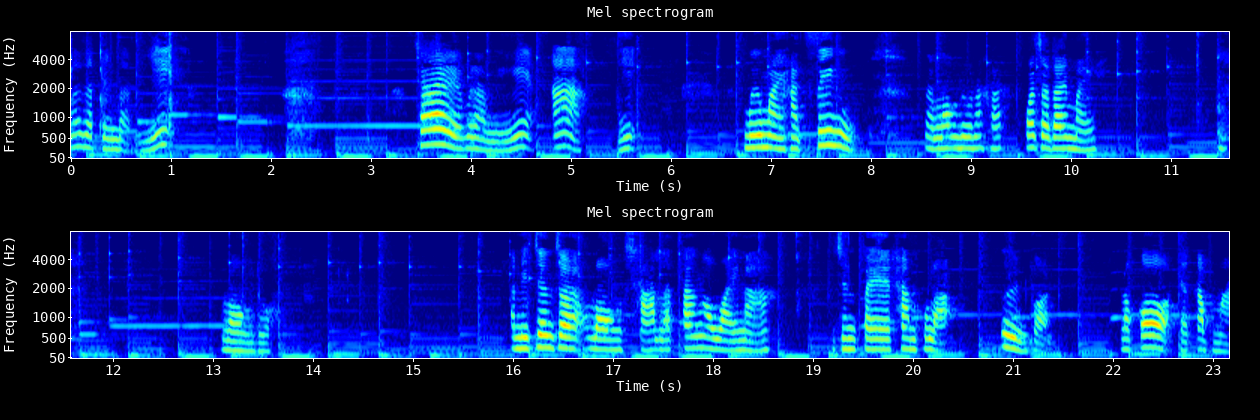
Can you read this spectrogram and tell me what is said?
น่าจะเป็นแบบนี้ ใช่เป็นแบบนี้ อะนี่ มือใหม่หัดซิ่งเดี๋ยวลองดูนะคะ ว่าจะได้ไหม ลองดู อันนี้เจนจะลองชาร์จและตั้งเอาไว้นะ เจนไปทำธุระอื่นก่อน แล้วก็เดี๋ยวกลับมา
